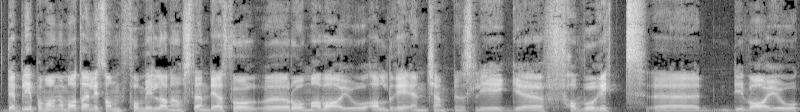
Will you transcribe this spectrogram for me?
det blir på mange måter en litt sånn formildende omstendighet, for eh, Roma var jo aldri en Champions League-favoritt. Eh, de var jo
